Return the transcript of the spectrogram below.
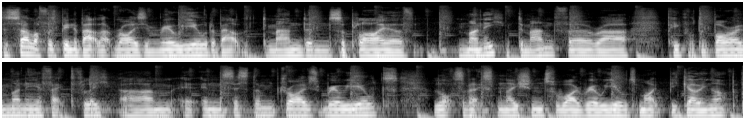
the sell off has been about that rise in real yield, about the demand and supply of money, demand for uh, people to borrow money effectively um, in the system drives real yields. Lots of explanations for why real yields might be going up,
